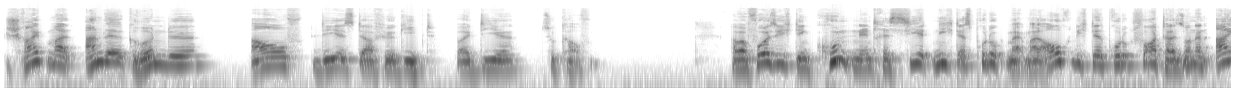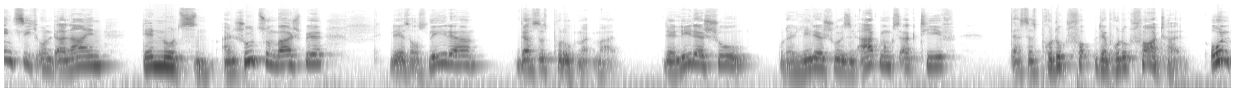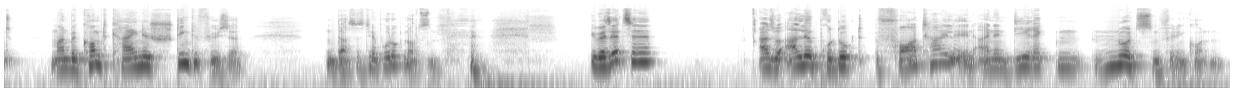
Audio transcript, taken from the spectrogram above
Schreib mal alle Gründe auf, die es dafür gibt, bei dir zu kaufen. Aber Vorsicht, den Kunden interessiert nicht das Produktmerkmal, auch nicht der Produktvorteil, sondern einzig und allein der Nutzen. Ein Schuh zum Beispiel, der ist aus Leder, das ist das Produktmerkmal. Der Lederschuh oder Lederschuhe sind atmungsaktiv. Das ist das Produkt, der Produktvorteil. Und man bekommt keine Stinkefüße. Das ist der Produktnutzen. Übersetze also alle Produktvorteile in einen direkten Nutzen für den Kunden.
